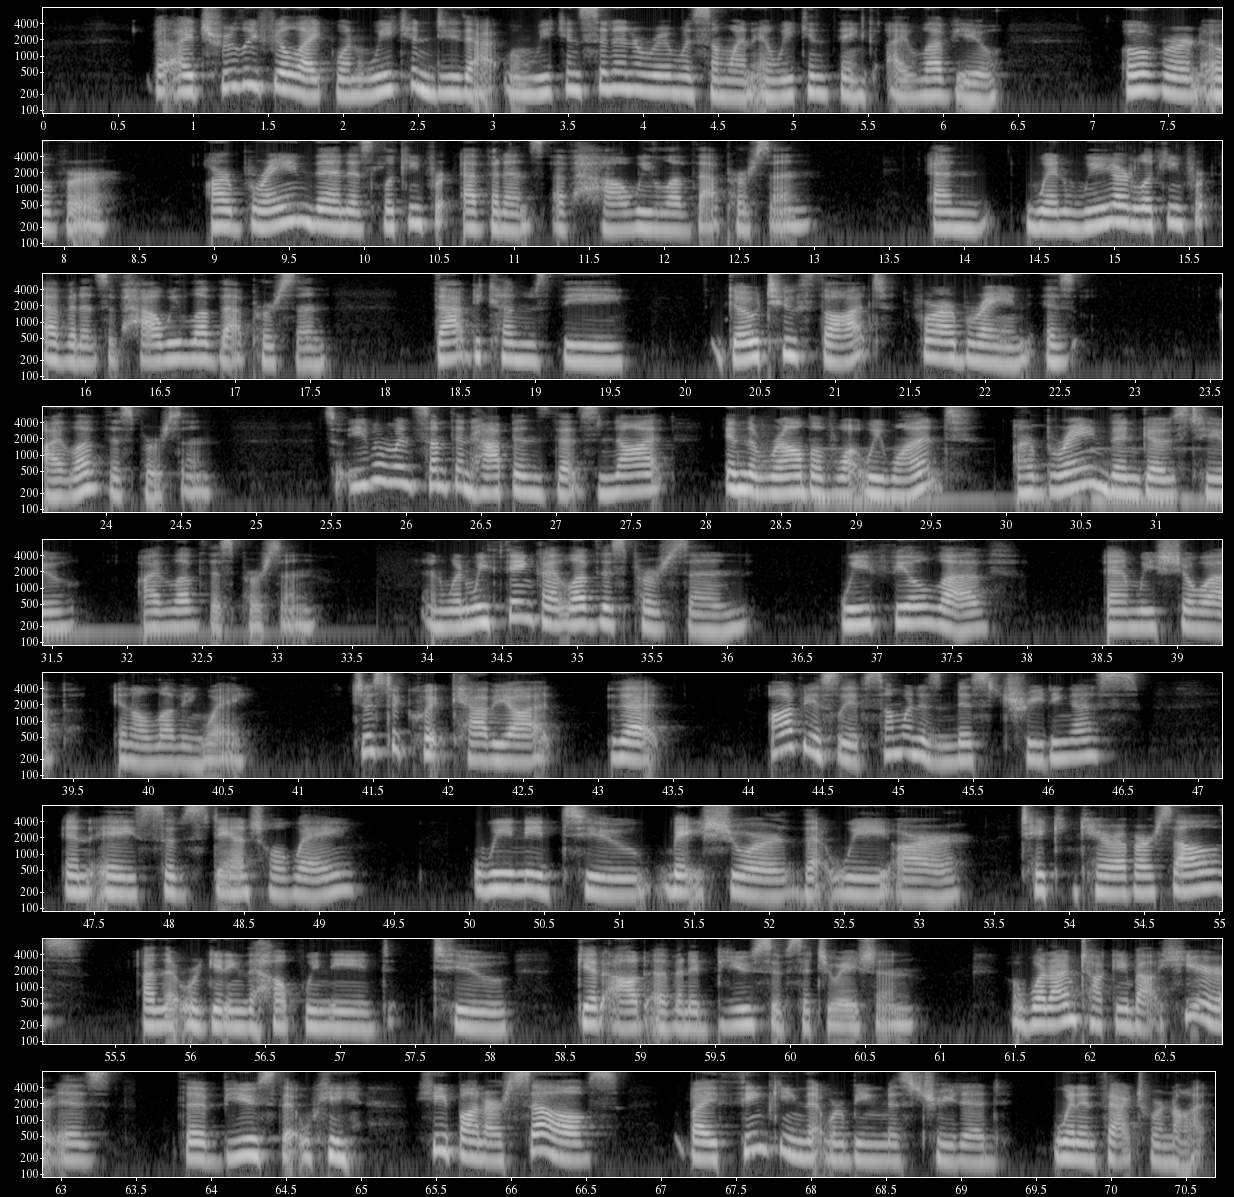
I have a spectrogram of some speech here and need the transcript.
but I truly feel like when we can do that, when we can sit in a room with someone and we can think, I love you over and over, our brain then is looking for evidence of how we love that person. And when we are looking for evidence of how we love that person, that becomes the go-to thought for our brain is, I love this person. So even when something happens that's not in the realm of what we want, our brain then goes to, I love this person. And when we think I love this person, we feel love and we show up in a loving way. Just a quick caveat that obviously if someone is mistreating us in a substantial way, we need to make sure that we are taking care of ourselves and that we're getting the help we need to get out of an abusive situation. What I'm talking about here is the abuse that we heap on ourselves by thinking that we're being mistreated when in fact we're not.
